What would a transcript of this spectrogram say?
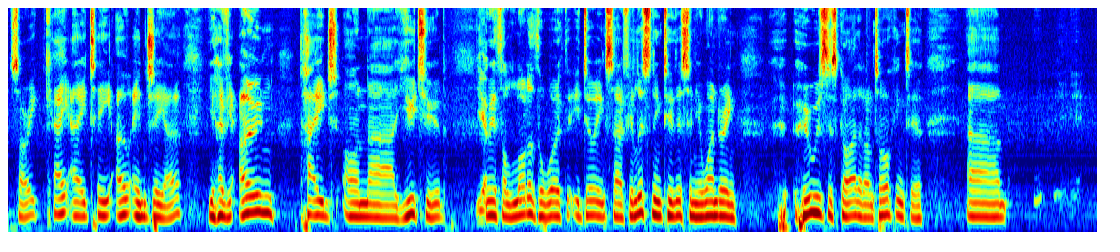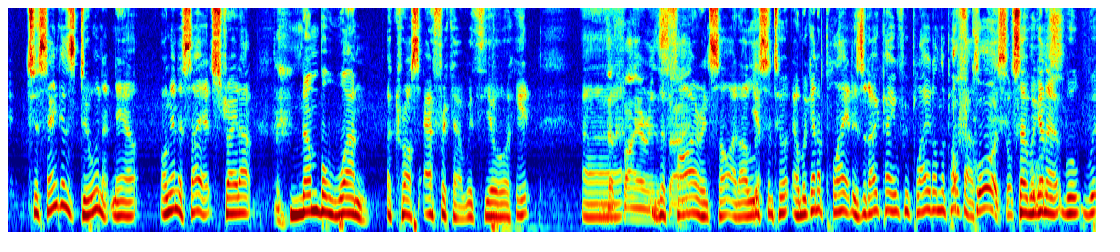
Sorry, K A T O N G O. You have your own page on uh, YouTube Yep. with a lot of the work that you're doing. So if you're listening to this and you're wondering "Who- is this guy that I'm talking to, um, Chisenga's doing it now. I'm going to say it straight up, number one across Africa with your hit. Uh, The Fire inside. The fire inside. I listened to it, and we're going to play it. Is it okay if we play it on the podcast? Of course, of so we're gonna we'll, we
